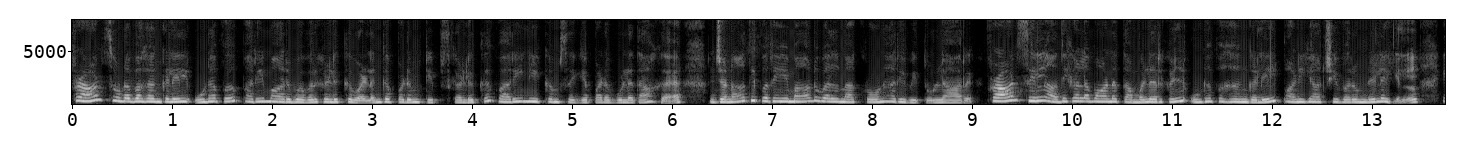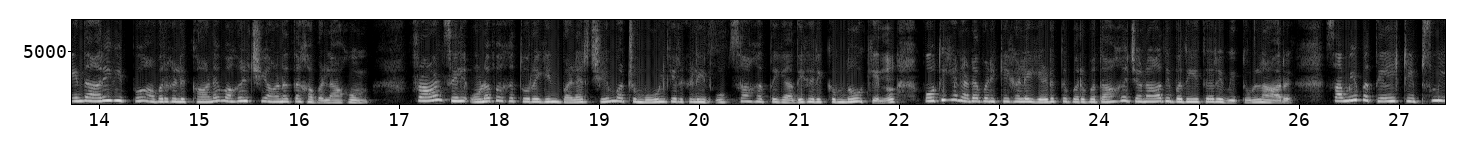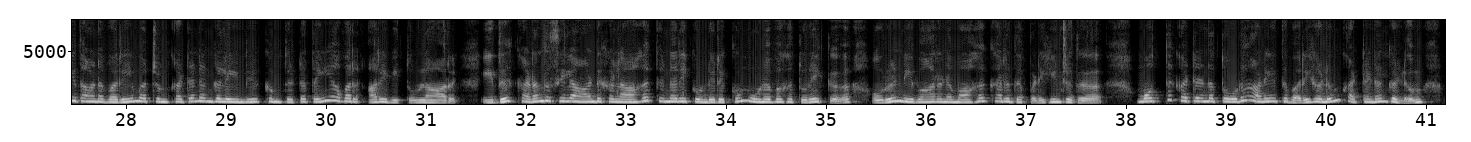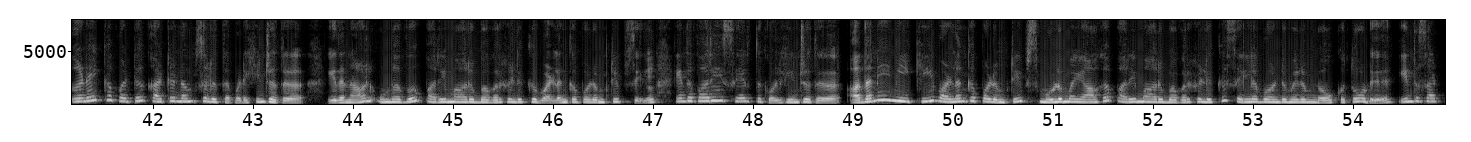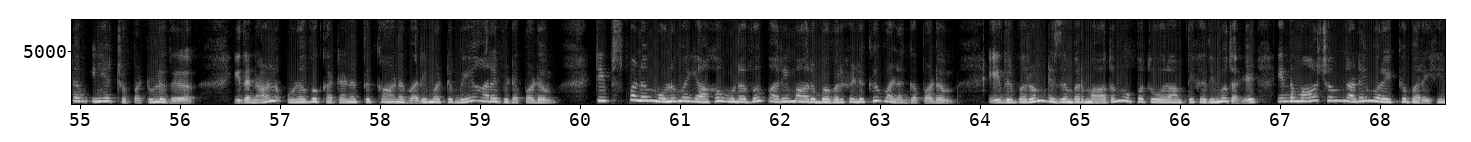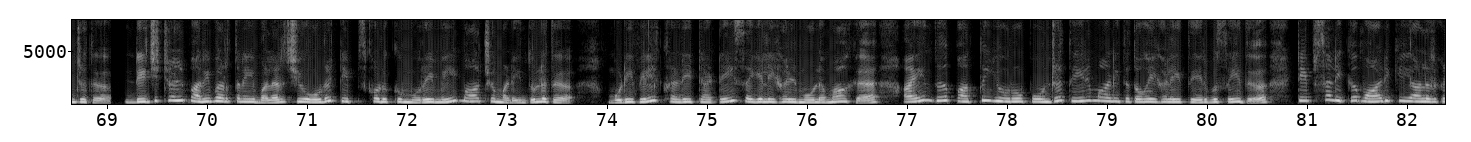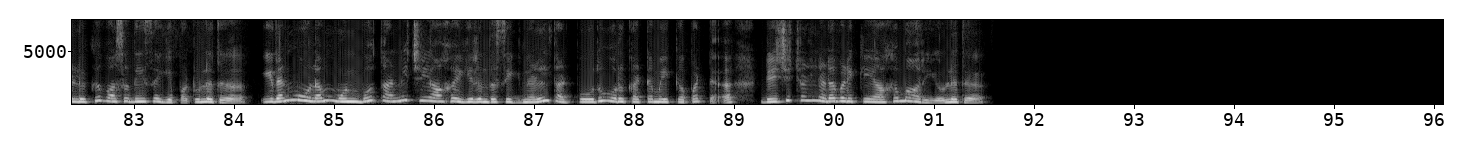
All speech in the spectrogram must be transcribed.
France உணவகங்களில் உணவு பரிமாறுபவர்களுக்கு வழங்கப்படும் டிப்ஸ்களுக்கு வரி நீக்கம் செய்யப்பட உள்ளதாக ஜனாதிபதி இமானுவல் மேக்ரோன் அறிவித்துள்ளார். பிரான்சில் அதிகளவான தமிழர்கள் உணவகங்களில் பணியாற்றி வரும் நிலையில் இந்த அறிவிப்பு அவர்களுக்கான மகிழ்ச்சியான தகவலாகும். பிரான்சில் உணவகத்துறையின் வளர்ச்சி மற்றும் ஊழியர்களின் உற்சாகத்தை அதிகரிக்கும் நோக்கில் புதிய நடவடிக்கைகளை எடுத்து வருவதாக ஜனாதிபதி தெரிவித்துள்ளார். சமீபத்தில் டிப்ஸ் மீதான வரி மற்றும் கட்டணங்களை நீக்கும் திட்டத்தை அவர் அறிவித்துள்ளார். இது கடந்த சில ஆண்டுகளாக திணறிக் கொண்டிருக்கும் உணவகத்துறைக்கு ஒரு நிவாரணமாக கருதப்படுகின்றது. மொத்த கட்டணத்தோடு அனைத்து வரிகளும் கட்டணங்களும் இணைக்கப்பட்டு கட்டணம் செலுத்தப்படுகின்றது. இதனால் உணவு பரிமாறுபவர்களுக்கு வழங்கப்படும் டிப்ஸில் இந்த வரி சேர்த்துக் கொள்கின்றது. அதனை நீக்கி வழங்கப்படும் டிப்ஸ் முழுமையாக பரிமாறுபவர்களுக்கு செல்ல வேண்டும் எனும் நோக்கத்தோடு இந்த சட்டம் இயற்றப்பட்டுள்ளது. இதனால் உணவு கட்டணத்துக்கான வரி மட்டுமே அறவிடப்படும். டிப்ஸ் பணம் முழுமையாக உணவு பரிமாறுபவர்களுக்கு வழங்கப்படும். எதிர்வரும் டிசம்பர் மாதம் முப்பத்தோராம் திகதி முதல் இந்த மாற்றம் நடைமுறைக்கு வருகின்றது. டிஜிட்டல் பரிவர்த்தனை வளர்ச்சியோடு டிப்ஸ் கொடுக்கும் முறைமை மாற்றமடைந்துள்ளது. முடிவில் கிரெடிட் அட்டை செயலிகள் மூலமாக ஐந்து பத்து யூரோ போன்ற தீர்மானித்த தொகைகளை தேர்வு செய்து டிப்ஸ் அளிக்க வாடிக்கையாளர்களுக்கு வசதி செய்யப்பட்டுள்ளது. இதன் மூலம் முன்பு தன்னிச்சையாக இருந்த சிக்னல் தற்போது ஒரு கட்டமைக்கப்பட்ட டிஜிட்டல் நடவடிக்கையாக மாறியுள்ளது.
